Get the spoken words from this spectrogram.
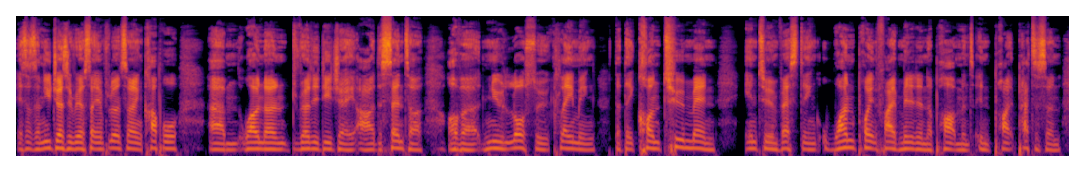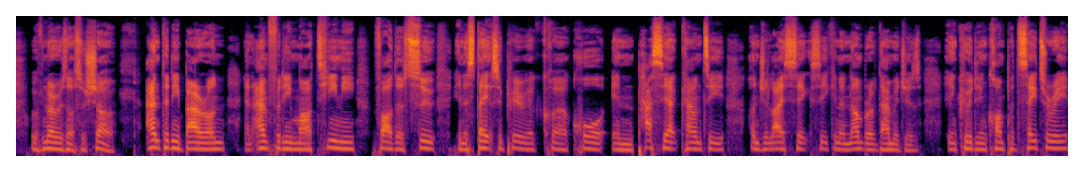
It says a New Jersey real estate influencer and couple, um, well-known radio DJ are the center of a new lawsuit claiming that they conned two men into investing 1.5 million in apartments in Paterson with no results to show. Anthony Barron and Anthony Martini filed a suit in the state superior court in Passaic County on July 6, seeking a number of damages, including compensatory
